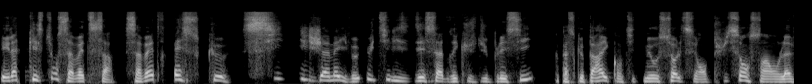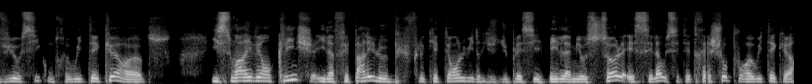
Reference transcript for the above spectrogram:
Et la question, ça va être ça. Ça va être est-ce que si jamais il veut utiliser ça, Dricus Duplessis, parce que pareil, quand il te met au sol, c'est en puissance. Hein, on l'a vu aussi contre Whitaker. Euh, ils sont arrivés en clinch. Il a fait parler le buffle qui était en lui, Dricus Duplessis, et il l'a mis au sol. Et c'est là où c'était très chaud pour euh, Whitaker.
